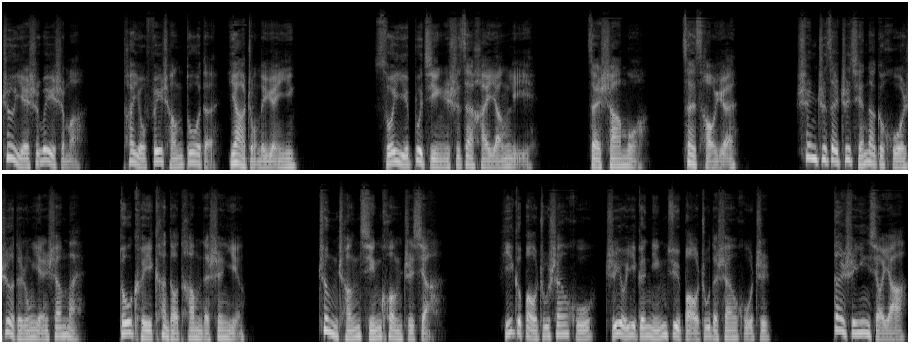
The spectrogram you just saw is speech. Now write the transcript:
这也是为什么它有非常多的亚种的原因。所以，不仅是在海洋里。在沙漠，在草原，甚至在之前那个火热的熔岩山脉，都可以看到他们的身影。正常情况之下，一个宝珠珊瑚只有一根凝聚宝珠的珊瑚枝。但是应小牙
